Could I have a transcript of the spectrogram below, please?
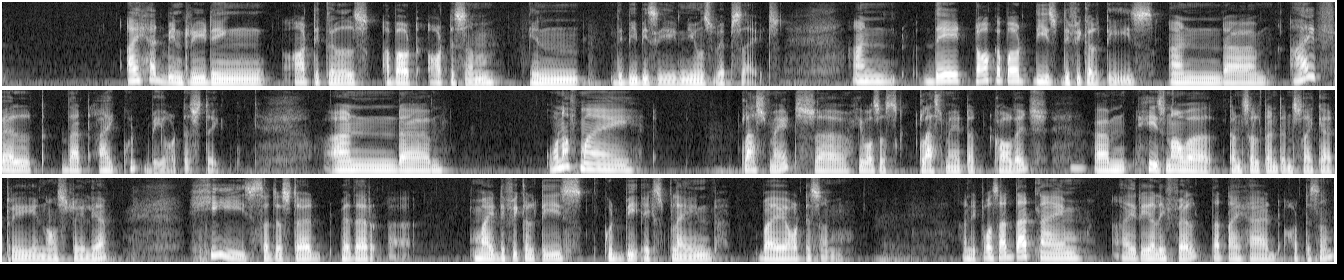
I had been reading articles about autism in the BBC News websites, and they talk about these difficulties, and um, I felt that I could be autistic, and um, one of my classmates, uh, he was a classmate at college. Um, he's now a consultant in psychiatry in Australia. He suggested whether uh, my difficulties could be explained by autism. And it was at that time I really felt that I had autism.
